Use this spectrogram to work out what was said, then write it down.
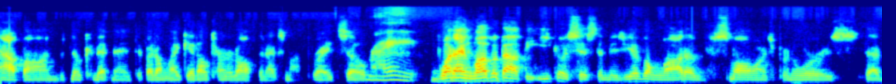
app on with no commitment, if I don't like it, I'll turn it off the next month, right? So, right. What I love about the ecosystem is you have a lot of small entrepreneurs that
